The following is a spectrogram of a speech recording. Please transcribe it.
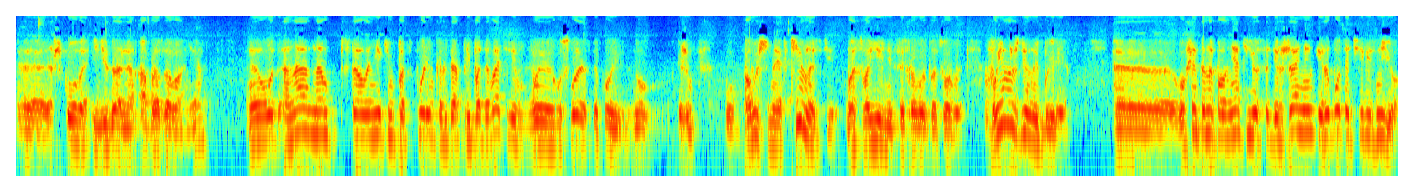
э, школа индивидуального образования. Э, вот она нам стала неким подспорьем, когда преподаватели в условиях такой, ну, скажем, повышенной активности в освоении цифровой платформы вынуждены были, в общем-то, наполнять ее содержанием и работать через нее.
